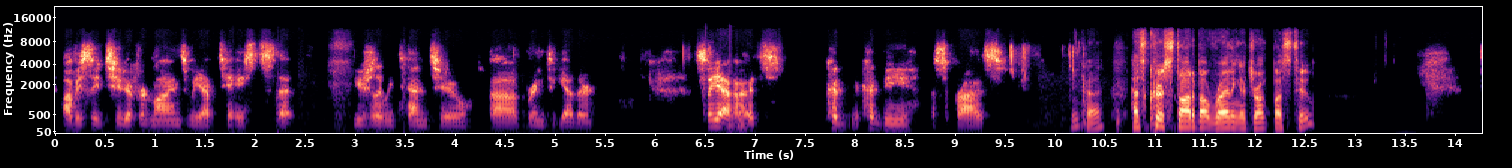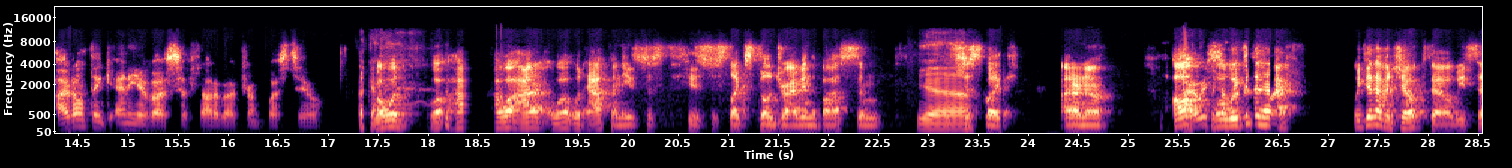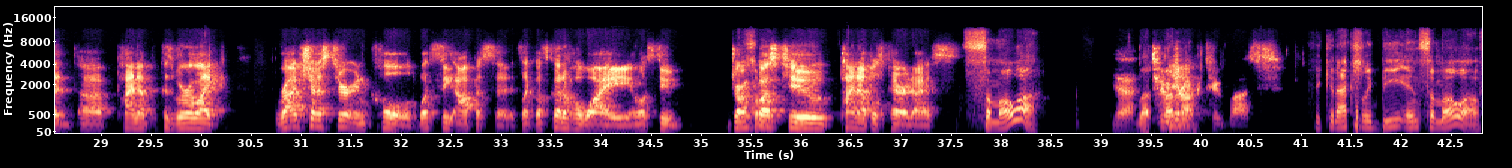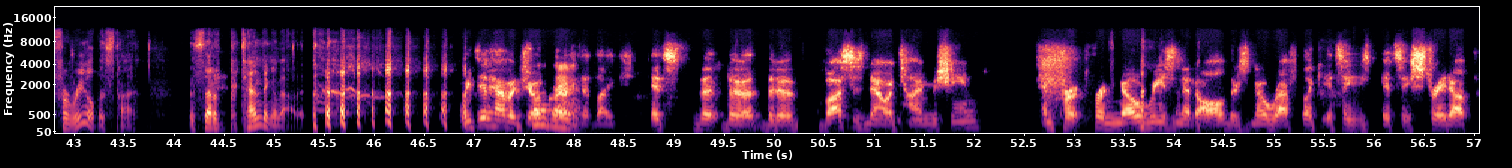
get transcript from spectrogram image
obviously two different minds we have tastes that usually we tend to uh, bring together so yeah it's could it could be a surprise okay. Has Chris thought about writing a Drunk Bus too? i don't think any of us have thought about drunk bus too. Okay. What would what how, what I, what would happen? He's just he's just like still driving the bus, and yeah. it's just like I don't know. Oh, always well, we thought did it have we did have a joke though. We said uh, pineapple because we were like Rochester and cold. What's the opposite? It's like let's go to Hawaii and let's do Drunk So- Bus to Pineapple's Paradise. Samoa. yeah Let- two let drunk two bus He can actually be in Samoa for real this time instead of pretending about it. we did have a joke Okay. Rick, that like it's the, the the bus is now a time machine and for for no reason at all there's no ref like it's a it's a straight up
